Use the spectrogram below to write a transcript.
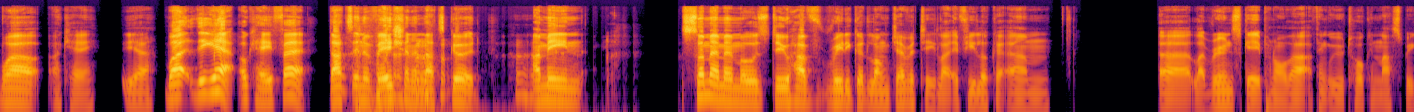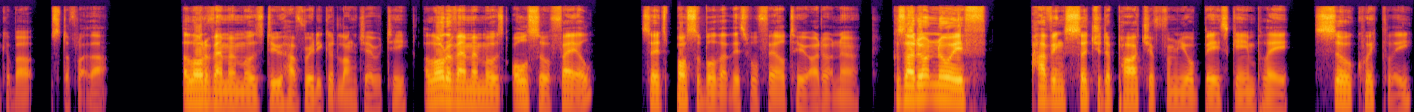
well okay yeah. Well yeah okay fair. That's innovation and that's good. I mean some mmos do have really good longevity like if you look at um uh like runescape and all that i think we were talking last week about stuff like that. A lot of mmos do have really good longevity. A lot of mmos also fail so it's possible that this will fail too i don't know. Because i don't know if having such a departure from your base gameplay so quickly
